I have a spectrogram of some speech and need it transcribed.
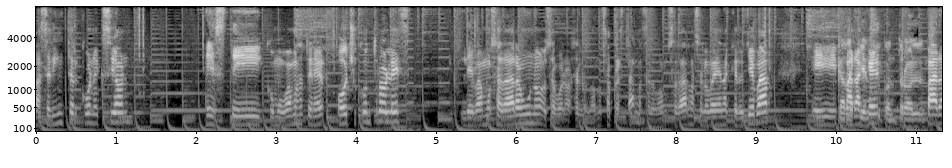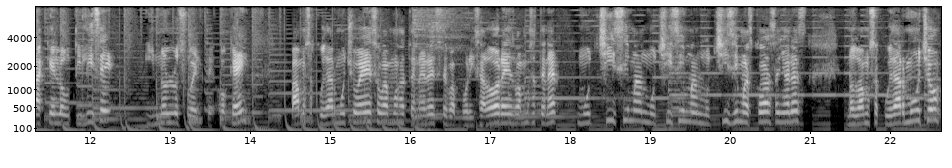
va a ser interconexión. Este, como vamos a tener 8 controles, le vamos a dar a uno, o sea, bueno, se los vamos a prestar, no se los vamos a dar, no se lo vayan a querer llevar, eh, Cada para quien que su control. para que lo utilice y no lo suelte, ¿ok? Vamos a cuidar mucho eso, vamos a tener este vaporizadores, vamos a tener muchísimas, muchísimas, muchísimas cosas, señores. Nos vamos a cuidar mucho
